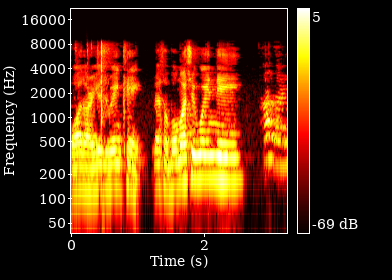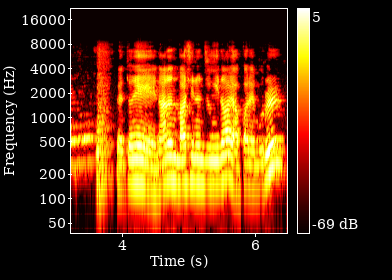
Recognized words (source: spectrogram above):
what are you drinking? 그래서 뭐 마시고 있니? 그랬더니 나는 마시는 중이다. 약간의 물을.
